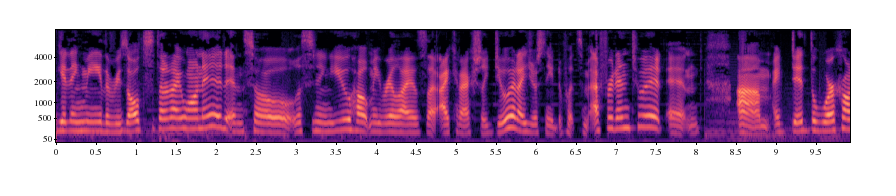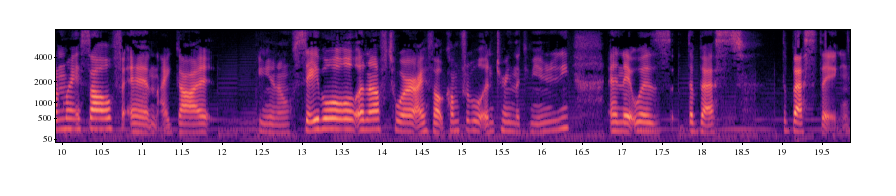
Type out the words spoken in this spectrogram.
getting me the results that I wanted. And so listening to you helped me realize that I could actually do it. I just need to put some effort into it. And um, I did the work on myself and I got you know, stable enough to where I felt comfortable entering the community, and it was the best, the best thing.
